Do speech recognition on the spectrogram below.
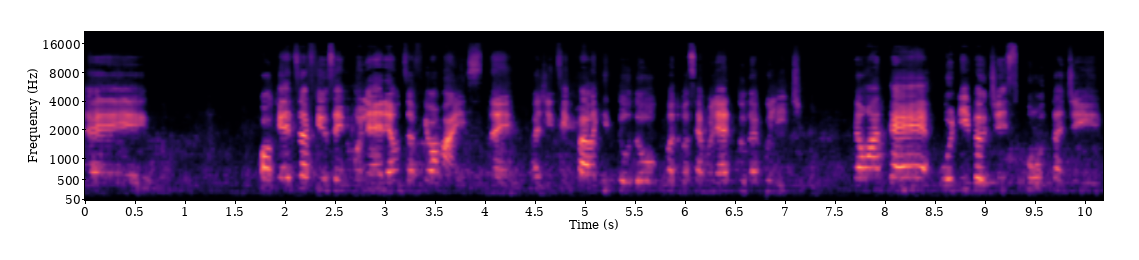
é, qualquer desafio sendo mulher é um desafio a mais, né? A gente sempre fala que tudo, quando você é mulher, tudo é político. Então, até o nível de escuta de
